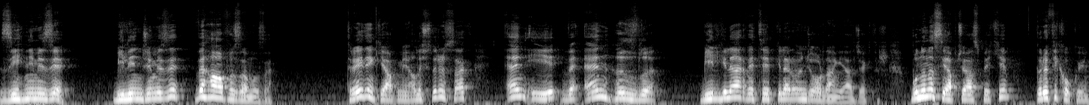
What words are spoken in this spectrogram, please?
zihnimizi, bilincimizi ve hafızamızı trading yapmaya alıştırırsak en iyi ve en hızlı bilgiler ve tepkiler önce oradan gelecektir. Bunu nasıl yapacağız peki? Grafik okuyun.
